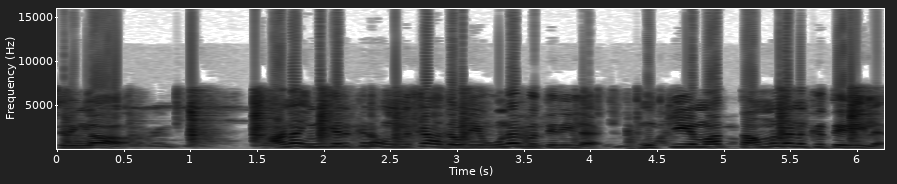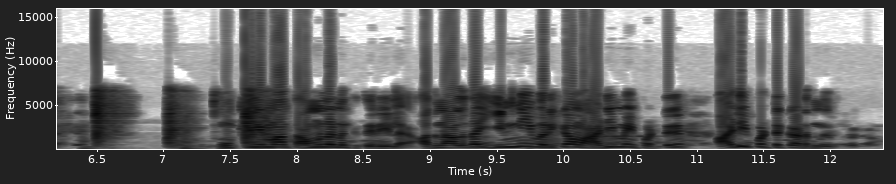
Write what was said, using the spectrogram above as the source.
சரிங்களா? ஆனா இங்கே இருக்கிறவங்களுக்கு அதோடைய உணர்வு தெரியல. முக்கியமா தமிழனுக்கு தெரியல. முக்கியமா தமிழனுக்கு தெரியல. அதனாலதான் இன்னி வரைக்கும் அவன் அடிமைப்பட்டு அடிப்பட்டு கடந்துட்டு இருக்கான்.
